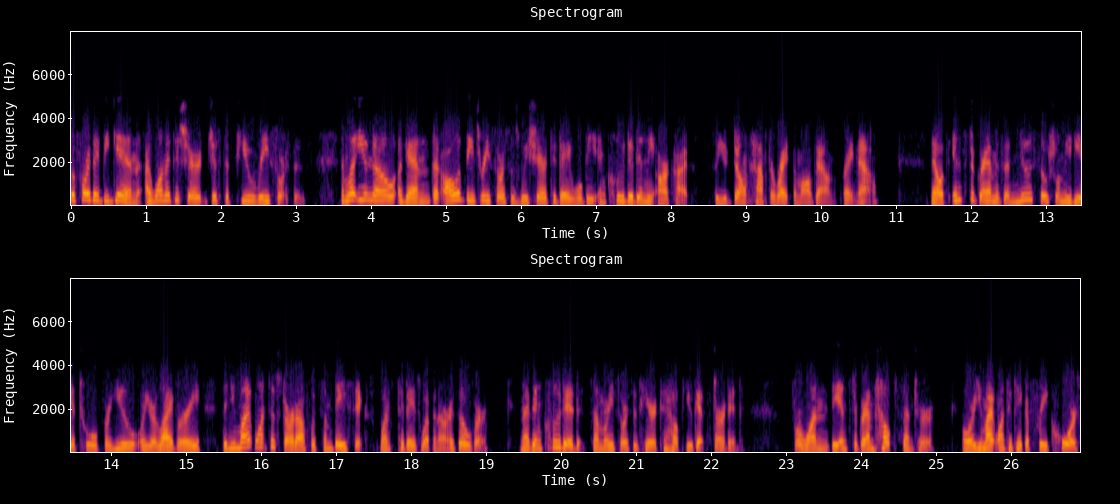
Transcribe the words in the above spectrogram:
Before they begin, I wanted to share just a few resources and let you know again that all of these resources we share today will be included in the archive, so you don't have to write them all down right now. Now if Instagram is a new social media tool for you or your library, then you might want to start off with some basics once today's webinar is over. And I've included some resources here to help you get started. For one, the Instagram Help Center, or you might want to take a free course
